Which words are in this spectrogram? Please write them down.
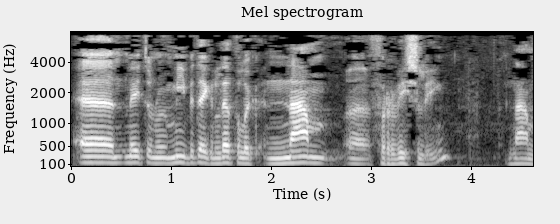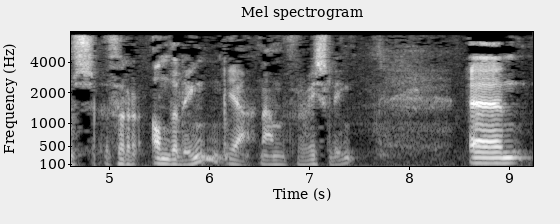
En metonomie betekent letterlijk naamverwisseling. naamsverandering. Ja, naamverwisseling. En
